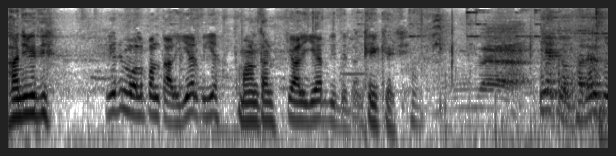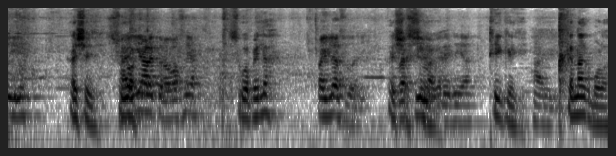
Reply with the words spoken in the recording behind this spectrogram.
ਹਾਂਜੀ ਵੀਰ ਜੀ। ਇਹਦੇ ਮੁੱਲ 45000 ਰੁਪਇਆ ਮਾਨਤਾਨ। 40000 ਦੀ ਦੇ ਦਾਂਗੇ। ਠੀਕ ਹੈ ਜੀ। ਇਹ ਚੌਥਾ ਦਿਨ ਸੂਈ ਨੂੰ ਅੱਛਾ ਜੀ ਸੂਆ। ਸੂਆ ਪਹਿਲਾ। ਪਹਿਲਾ ਸੂਆ ਜੀ ਅੱਛਾ। ਮਗਰੇ ਦੇ ਆ। ਠੀਕ ਹੈ ਜੀ। ਹਾਂਜੀ। ਕਿੰਨਾ ਕੁ ਬੋਲਾ?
